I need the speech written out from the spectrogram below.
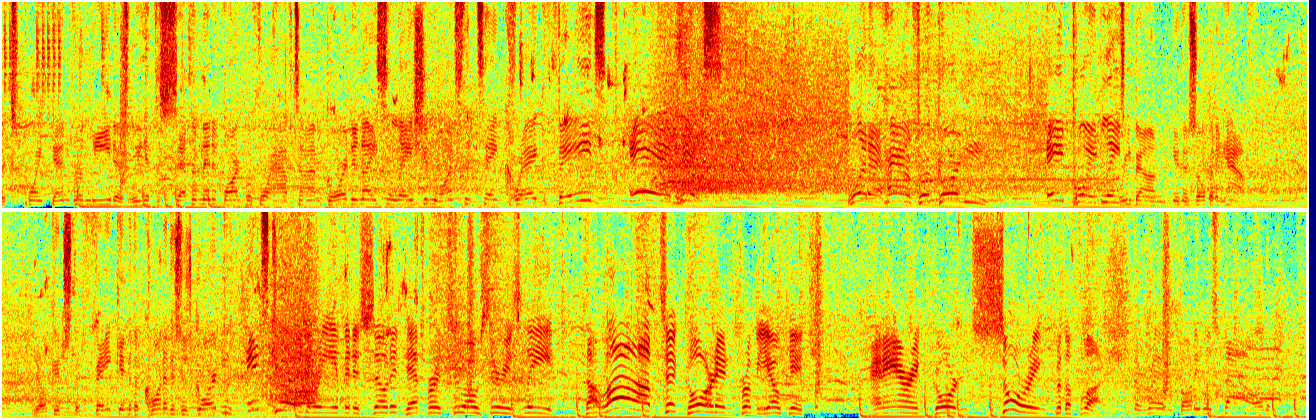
Six point Denver lead as we hit the seven minute mark before halftime. Gordon in isolation wants to take Craig. Fades and hits. What a half for Gordon. Eight point lead. Rebound in this opening half. Jokic the fake into the corner. This is Gordon. It's good. Three in Minnesota. Denver 2-0 series lead. The lob to Gordon from Jokic. And Aaron Gordon soaring for the flush. The rim thought he was fouled.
